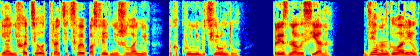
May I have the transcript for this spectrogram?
«Я не хотела тратить свое последнее желание на какую-нибудь ерунду», — призналась Яна. «Демон говорил,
